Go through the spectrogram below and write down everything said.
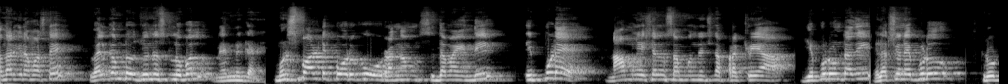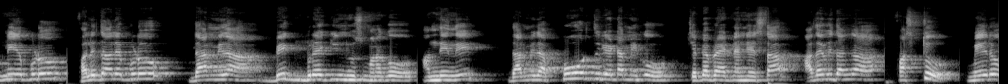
అందరికీ నమస్తే. వెల్కమ్ టు జూనియర్స్ గ్లోబల్ నేను మీ మున్సిపాలిటీ కోరుకు రంగం సిద్ధమైంది. ఇప్పుడే నామినేషన్ సంబంధించిన ప్రక్రియ ఎప్పుడు ఉంటది? ఎలక్షన్ ఎప్పుడు? స్క్రూటినీ ఎప్పుడు? ఫలితాలు ఎప్పుడు? దాని మీద బిగ్ బ్రేకింగ్ న్యూస్ మనకు అందింది. దాని మీద పూర్తి డేటా మీకు చెప్పే ప్రయత్నం చేస్తా. అదే విధంగా ఫస్ట్ మీరు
